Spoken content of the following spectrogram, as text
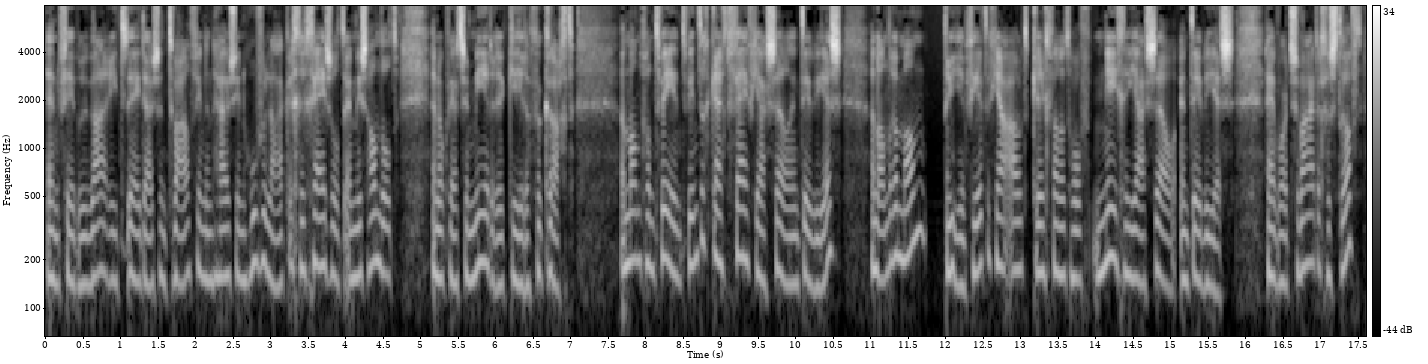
en februari 2012 in een huis in Hoevelaken gegijzeld en mishandeld. En ook werd ze meerdere keren verkracht. Een man van 22 krijgt vijf jaar cel en tbs. Een andere man, 43 jaar oud, kreeg van het Hof 9 jaar cel en tbs. Hij wordt zwaarder gestraft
